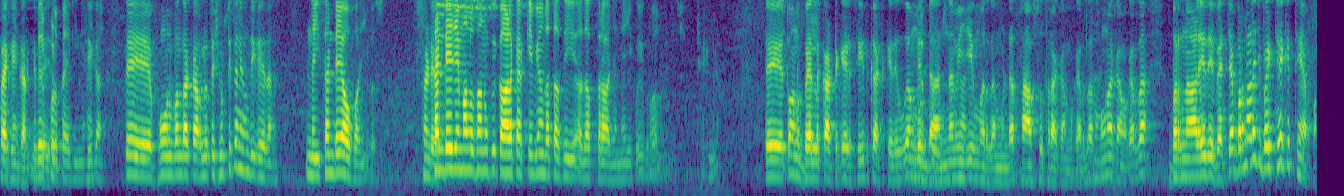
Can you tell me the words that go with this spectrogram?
ਪੈਕਿੰਗ ਕਰਕੇ ਭੇਜ ਬਿਲਕੁਲ। ਪੈਕਿੰਗ ਠੀਕ ਆ। ਤੇ ਫੋਨ ਬੰਦਾ ਕਰ ਲਓ ਤੇ ਛੁੱਟੀ ਤਾਂ ਨਹੀਂ ਹੁੰਦੀ ਕਿਸੇ ਦਿਨ? ਨਹੀਂ ਸੰਡੇ ਆਫ ਆ ਜੀ ਬਸ। ਸੰਡੇ ਜੇ ਮੰਨ ਲਓ ਸਾਨੂੰ ਕੋਈ ਕਾਲ ਕਰਕੇ ਵੀ ਆਉਂਦਾ ਤਾਂ ਅਸੀਂ ਦਫ਼ਤਰ ਆ ਜਾਂਦੇ ਜੀ ਕੋਈ ਪ੍ਰੋਬਲਮ ਨਹੀਂ ਜੀ। ਠੀਕ ਆ। ਤੇ ਤੁਹਾਨੂੰ ਬਿੱਲ ਕੱਟ ਕੇ ਰਸੀਦ ਕੱਟ ਕੇ ਦੇਊਗਾ ਮੁੰਡਾ ਨਵੀਂ ਜੀ ਉਮਰ ਦਾ ਮੁੰਡਾ ਸਾਫ਼ ਸੁਥਰਾ ਕੰਮ ਕਰਦਾ ਸੋਹਣਾ ਕੰਮ ਕਰਦਾ। ਬਰਨਾਲੇ ਦੇ ਵਿੱਚ ਆ ਬਰਨਾਲੇ 'ਚ ਬੈਠੇ ਕਿੱਥੇ ਆਪਾਂ?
